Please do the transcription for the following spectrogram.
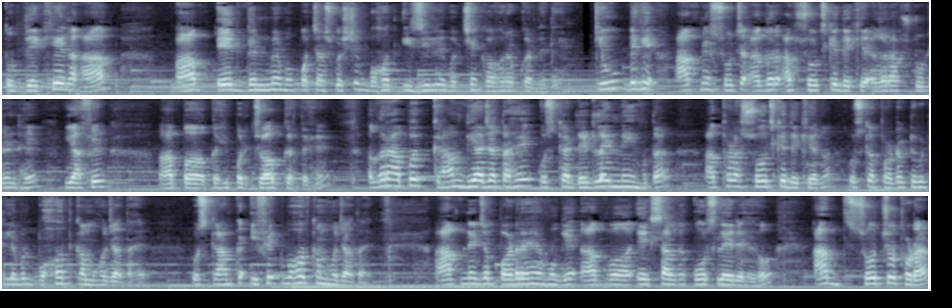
तो देखिएगा आप आप एक दिन में वो पचास क्वेश्चन बहुत इजीली बच्चे कवर अप कर देते हैं। क्यों? देखिए, आपने सोचा, अगर आप सोच के देखिए, अगर आप स्टूडेंट है, या फिर आप कहीं पर जॉब करते हैं, अगर आपको काम दिया जाता है, उसका डेडलाइन नहीं होता आप थोड़ा सोच के देखिएगा, उसका प्रोडक्टिविटी लेवल बहुत कम हो जाता है। उस काम का इफ़ेक्ट बहुत कम हो जाता है। आपने जब पढ़ रहे होंगे, आप एक साल का कोर्स ले रहे हो, आप सोचो थोड़ा,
